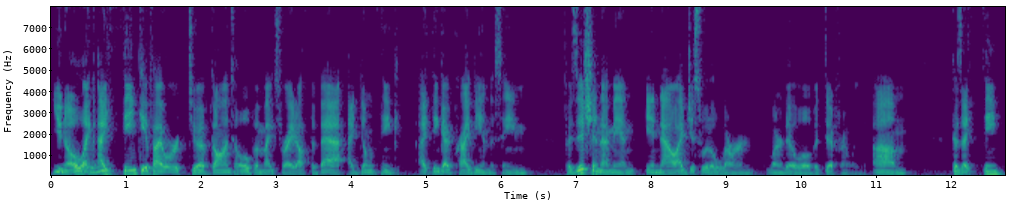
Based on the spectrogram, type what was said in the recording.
You know, like I think if I were to have gone to open mics right off the bat, I don't think I think I'd probably be in the same position I'm in in now. I just would have learned learned it a little bit differently. Um, because I think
